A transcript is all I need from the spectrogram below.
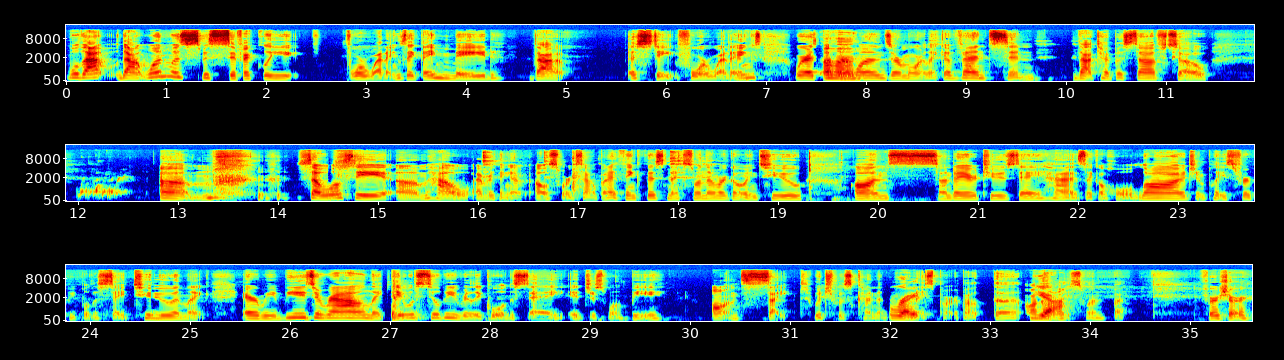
Well, that that one was specifically for weddings. Like they made that estate for weddings, whereas Uh-huh. other ones are more like events and that type of stuff. So um so we'll see um how everything else works out but i think this next one that we're going to on sunday or tuesday has like a whole lodge and place for people to stay too and like airbnbs around like it will still be really cool to stay it just won't be on site which was kind of Right. the nice part about the autumn Yeah. one but For sure.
